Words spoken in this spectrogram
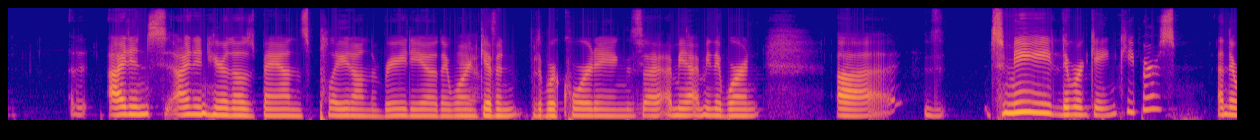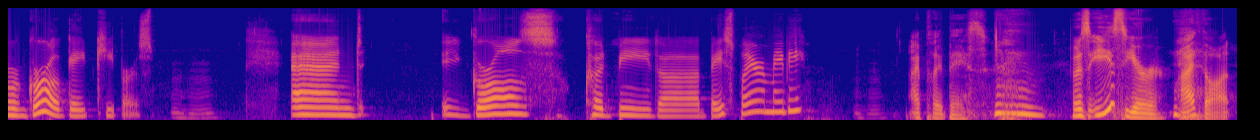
uh, I didn't. s- I didn't hear those bands played on the radio. They weren't Yeah. given the recordings. I, I mean, I mean, they weren't. Uh, th- to me, there were gatekeepers, and there were girl gatekeepers, and uh, girls could be the bass player, maybe. I played bass. it was easier, I thought.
